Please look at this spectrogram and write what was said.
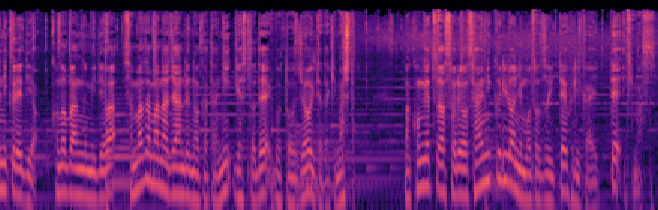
ニックレディオ。この番組ではさまざまなジャンルの方にゲストでご登場いただきました、まあ、今月はそれをサイニック理論に基づいて振り返っていきます、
